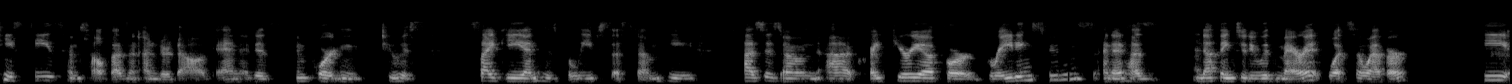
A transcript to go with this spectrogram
he sees himself as an underdog. And it is important to his psyche and his belief system. He has his own uh, criteria for grading students, and it has nothing to do with merit whatsoever. He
